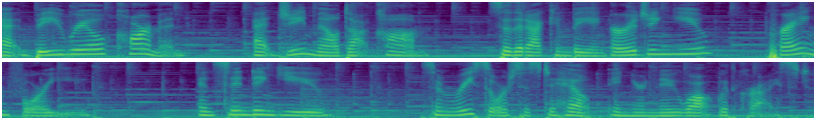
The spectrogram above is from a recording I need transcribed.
at berealcarmen at gmail.com so that I can be encouraging you, praying for you, and sending you some resources to help in your new walk with Christ.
